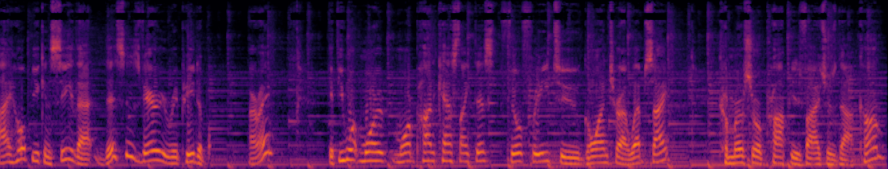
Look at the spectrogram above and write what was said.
I hope you can see that this is very repeatable. All right. If you want more more podcasts like this, feel free to go onto our website, commercialpropertyadvisors.com,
